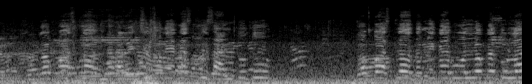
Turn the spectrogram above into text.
तू गप्प बसला. खाल्याची गुन्हे कसली सांगतो तू. गप्प बसला होता मी काय बोललो का तुला?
